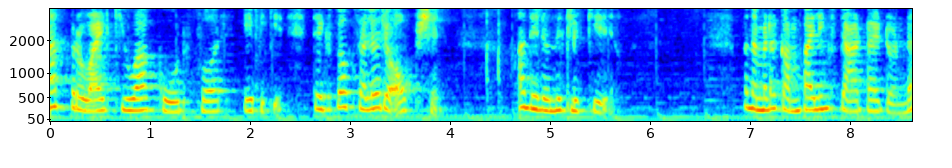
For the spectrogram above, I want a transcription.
App provide Q R code for A P K text box അല്ല ഒരു ഓപ്ഷൻ അതിലൊന്ന് ക്ലിക്ക് ചെയ്യാം അപ്പോൾ നമ്മുടെ കമ്പൈലിംഗ് സ്റ്റാർട്ടായിട്ടുണ്ട്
